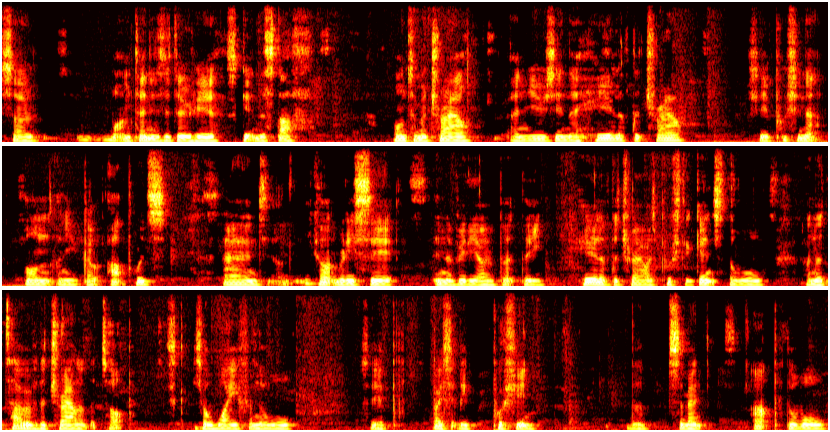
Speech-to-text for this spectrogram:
So what I'm tending to do here is getting the stuff onto my trowel and using the heel of the trowel. So you're pushing that on and you go upwards and you can't really see it in the video but the heel of the trowel is pushed against the wall and the toe of the trowel at the top is away from the wall. So you're basically pushing the cement up the wall.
